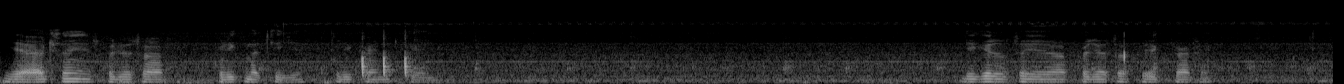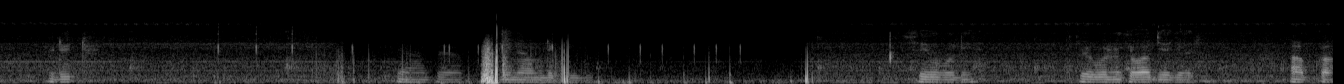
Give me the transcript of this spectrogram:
ये एड्स हैं इसको जो है आप क्लिक मत कीजिए क्लिक करना कीजिए। देखिए दोस्तों, ये आपका जो जैसा फेक चार्ट है। एडिट यहाँ पे आप नाम लिख लीजिए। सेव बोलिए। सेव बोलने के बाद ये जैसे आपका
